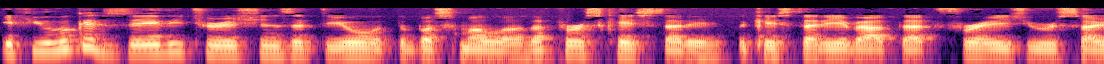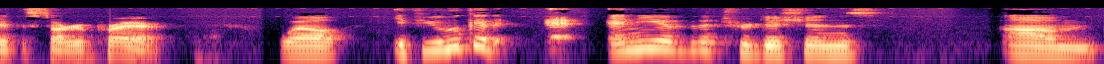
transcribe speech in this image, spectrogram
if you look at Zaydi traditions that deal with the basmala, the first case study, the case study about that phrase you recite at the start of prayer, well, if you look at any of the traditions um,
